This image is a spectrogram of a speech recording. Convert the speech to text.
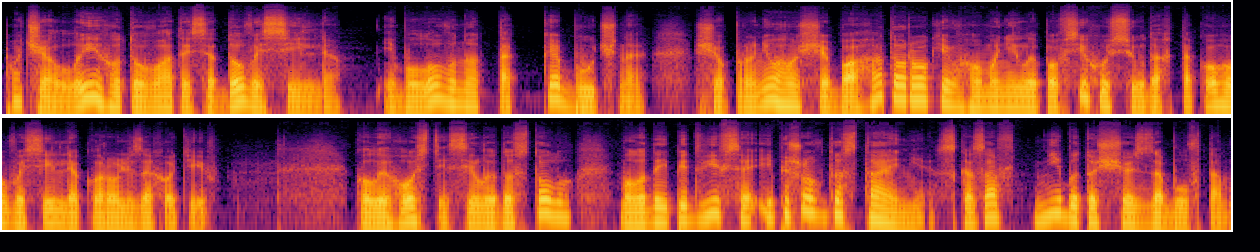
Почали готуватися до весілля, і було воно таке бучне, що про нього ще багато років гомоніли по всіх усюдах такого весілля король захотів. Коли гості сіли до столу, молодий підвівся і пішов до стайні, сказав, нібито щось забув там.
